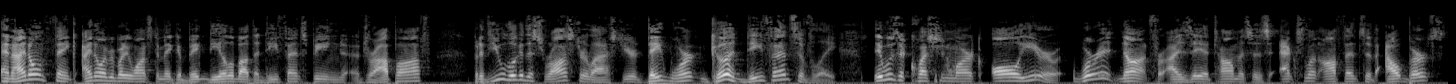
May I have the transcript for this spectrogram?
And I don't think, I know everybody wants to make a big deal about the defense being a drop off, but if you look at this roster last year, they weren't good defensively. It was a question mark all year. Were it not for Isaiah Thomas's excellent offensive outbursts,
